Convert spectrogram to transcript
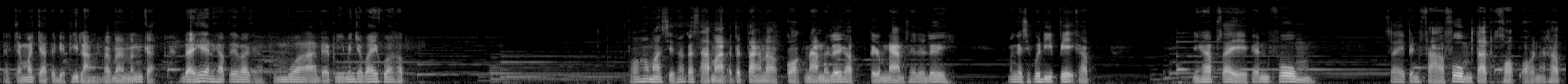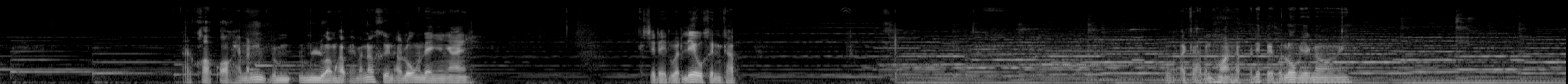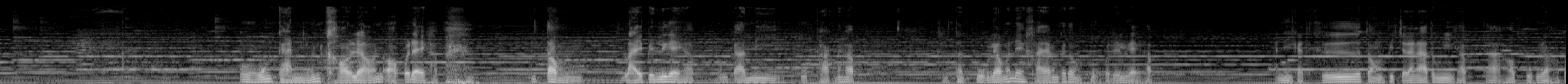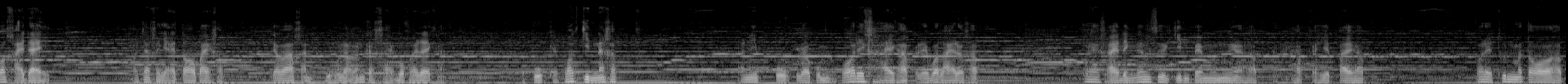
แล้วจะมาจัดระเบียบที่หลังแบบนั้นมันก็ได้เห็นครับได้ว่าครับผมว่าแบบนี้มันจะไวกว่าครับพอเข้ามาเสร็จเขาก็สามารถเอาไปตังแล้วกรอกน้ำได้เลยครับเติมน้ำใส่ได้เลย มันก็จะพอดีเป๊ะครับนี่ครับใส่แผ่นโฟม ใส่เป็นฝาโฟมตัดขอบออกนะครับตัดขอบออกให้มันรวมๆครับให้มันเอาขึ้นเอาลงได้ง่ายๆ จะได้รวดเร็วขึ้นครับอากาศมันร้อนครับไม่ได้เปิดพัดลมเล็กน้อย โอ้วงการนี้มันเขาแล้วมันออกไปได้ครับ มันต้องไหลไปเรื่อยครับวงการนี้ปลูกผักนะครับถ้าปลูกแล้วมันได้ขายมันก็ต้องปลูกไปเรื่อยๆครับ อันนี้ก็คือต้องพิจารณาตรงนี้ครับ ถ้าเขาปลูกแล้วเขาก็ขายได้เขาจะขยายต่อไปครับ แต่ว่าขันปลูกแล้วมันก็ขายบ่ค่อยได้ครับ ปลูกแค่พอกินนะครับ อันนี้ปลูกแล้วผมก็พอได้ขายครับได้บ่หลายแล้วครับก็ได้ขายเด็กก็ซื้อกินไปมือๆนะครับครับก็เฮ็ดไปครับก็ได้ทุนมาต่อครับ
